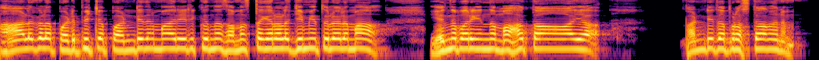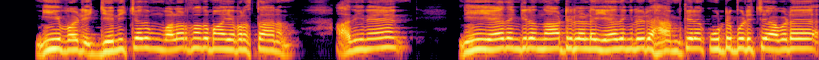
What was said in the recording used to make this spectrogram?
ആളുകളെ പഠിപ്പിച്ച പണ്ഡിതന്മാരിരിക്കുന്ന സമസ്ത കേരള ജമിയത്തുലമ എന്ന് പറയുന്ന മഹത്തായ പണ്ഡിത പ്രസ്ഥാനം നീ വഴി ജനിച്ചതും വളർന്നതുമായ പ്രസ്ഥാനം അതിനെ നീ ഏതെങ്കിലും നാട്ടിലുള്ള ഏതെങ്കിലും ഒരു ഹംകിനെ കൂട്ടിപ്പിടിച്ച് അവിടെ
